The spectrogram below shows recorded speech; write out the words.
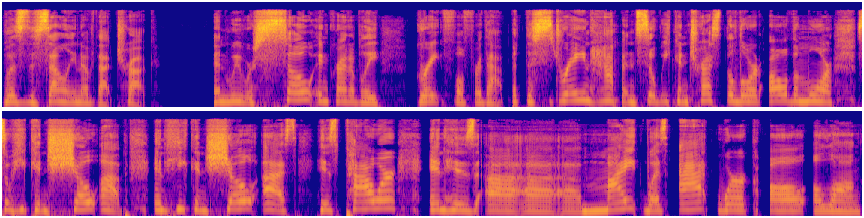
was the selling of that truck. And we were so incredibly grateful for that. But the strain happens so we can trust the Lord all the more, so He can show up and He can show us His power and His uh, uh, uh, might was at work all along.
